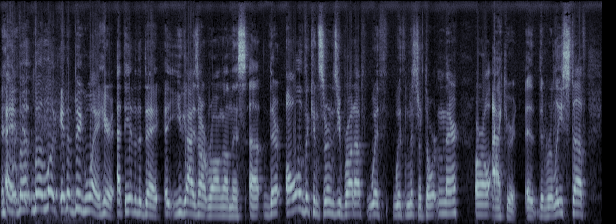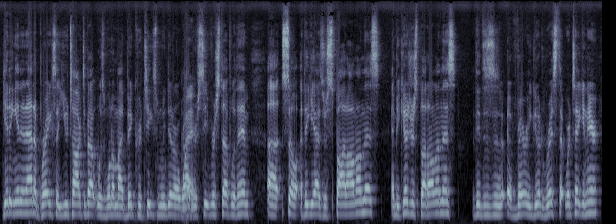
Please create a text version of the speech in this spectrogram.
hey, but but look, in a big way here. At the end of the day, uh, you guys aren't wrong on this. Uh, there, all of the concerns you brought up with with Mr. Thornton there are all accurate. Uh, the release stuff, getting in and out of breaks that you talked about was one of my big critiques when we did our wide Right. receiver stuff with him. Uh, so I think you guys are spot on on this, and because you're spot on on this, I think this is a, very good risk that we're taking here.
